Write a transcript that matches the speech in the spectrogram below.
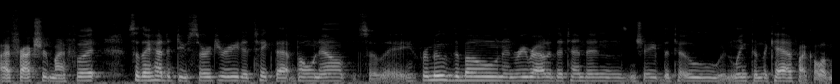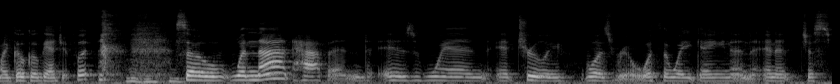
I fractured my foot. So they had to do surgery to take that bone out. So they removed the bone and rerouted the tendons and shaved the toe and lengthened the calf. I call it my go-go gadget foot. so when that happened is when it truly was real with the weight gain and, and it just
